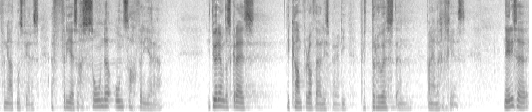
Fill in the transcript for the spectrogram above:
van die atmosfeer is 'n vrees, 'n gesonde onsag vir die Here. Die tweede wat ons kry is die comfort of the Holy Spirit, die vertroosting van die Heilige Gees. Nou hier is 'n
